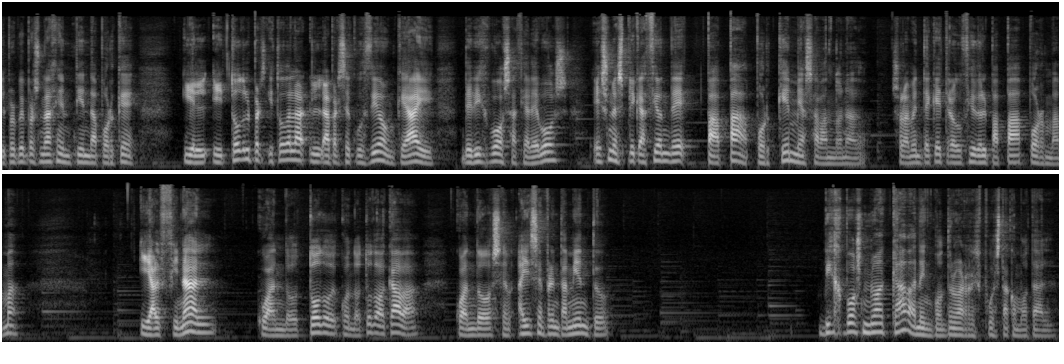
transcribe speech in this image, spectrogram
el propio personaje entienda por qué. Y, todo y toda la, persecución que hay de Big Boss hacia The Boss es una explicación de papá, ¿por qué me has abandonado? Solamente que he traducido el papá por mamá. Y al final, cuando todo, cuando todo acaba, cuando hay ese enfrentamiento, Big Boss no acaba de encontrar una respuesta como tal.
